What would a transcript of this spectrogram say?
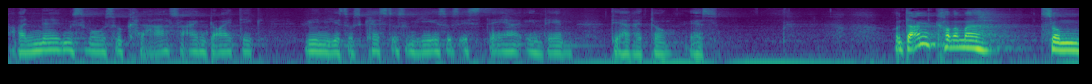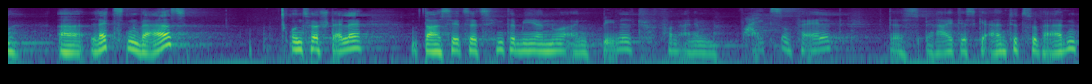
aber nirgendwo so klar, so eindeutig wie in Jesus Christus. Und Jesus ist der, in dem die Errettung ist. Und dann kommen wir zum äh, letzten Vers unserer Stelle. Da sitzt jetzt hinter mir nur ein Bild von einem Weizenfeld, das bereit ist, geerntet zu werden.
